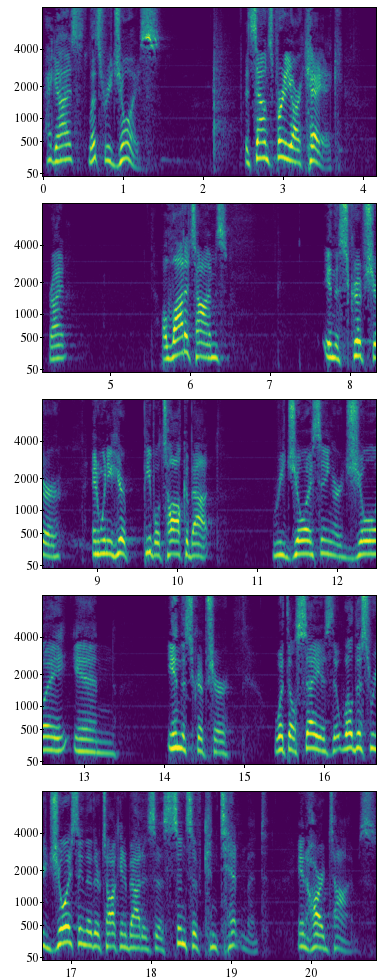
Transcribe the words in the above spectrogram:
Hey guys, let's rejoice. It sounds pretty archaic, right? A lot of times in the scripture, and when you hear people talk about rejoicing or joy in, in the scripture, what they'll say is that, well, this rejoicing that they're talking about is a sense of contentment in hard times.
